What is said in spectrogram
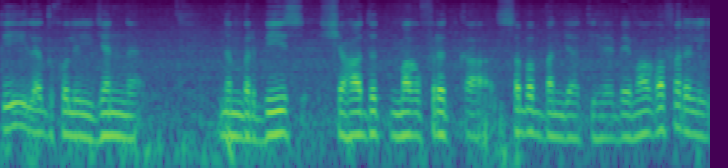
قیل ادخل الجنہ۔ نمبر بیس، شہادت مغفرت کا سبب بن جاتی ہے بے مغفر علی۔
